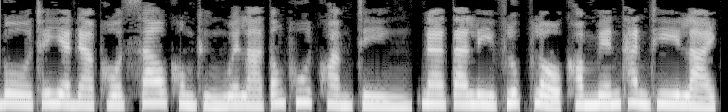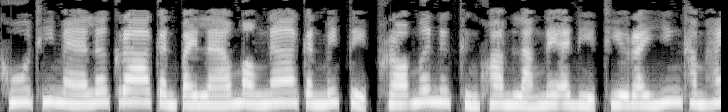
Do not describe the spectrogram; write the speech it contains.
โบชยดาโพสเศร้าคงถึงเวลาต้องพูดความจริง นาตาลีฟลุกโผล่คอมเมนต์ทันทีหลายคู่ที่แม้เลิกรากันไปแล้วมองหน้ากันไม่ติด เพราะเมื่อนึกถึงความหลังในอดีตทีไรยิ่งทำให้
